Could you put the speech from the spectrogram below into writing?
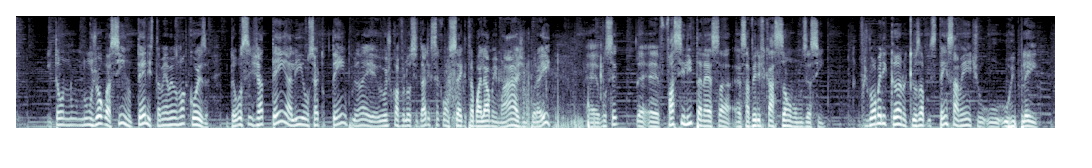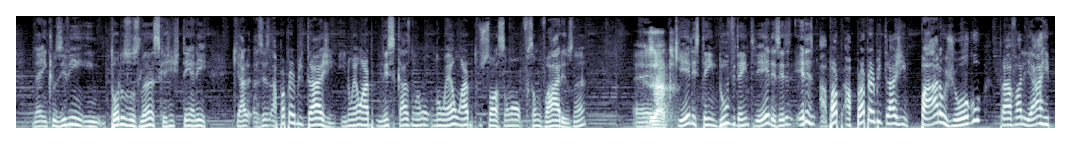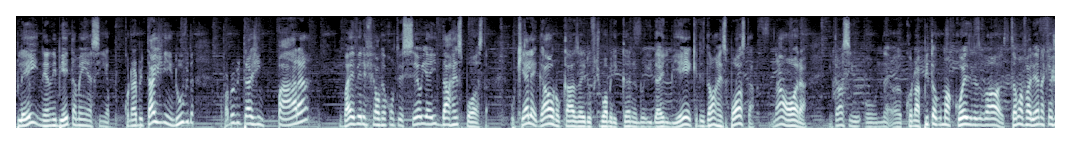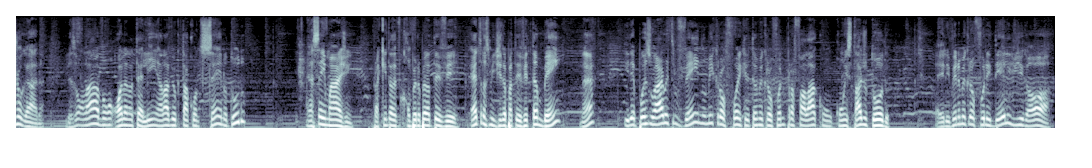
Então, num jogo assim, no tênis também é a mesma coisa. Então você já tem ali um certo tempo, né? Hoje com a velocidade que você consegue trabalhar uma imagem por aí, é, você é, é, facilita nessa essa verificação, vamos dizer assim. Futebol americano que usa extensamente o, o- replay, né? Inclusive em, em todos os lances que a gente tem ali, que às vezes a própria arbitragem e não é um árbitro, nesse caso não é um, não é um árbitro só, são são vários, né? É, Exato. que eles têm dúvida entre eles, eles, eles a, pró- a própria arbitragem para o jogo para avaliar replay, né, na NBA também é assim, quando a arbitragem tem dúvida, a própria arbitragem para, vai verificar o que aconteceu e aí dá a resposta. O que é legal no caso aí do futebol americano e da NBA é que eles dão a resposta na hora. Então assim, né, quando apita alguma coisa, eles vão, ó, estamos avaliando aqui a jogada. Eles vão lá, vão, olha na telinha lá, vê o que está acontecendo, tudo. Essa imagem, para quem tá acompanhando pela TV, é transmitida pra TV também, né? E depois o árbitro vem no microfone, que ele tem um microfone para falar com, com o estádio todo. Ele vem no microfone dele e diga, ó,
